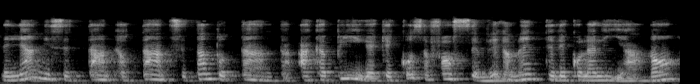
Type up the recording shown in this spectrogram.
negli anni 70, 80, 70, 80 a capire che cosa fosse veramente l'ecolalia, no?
